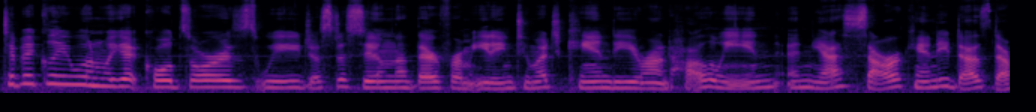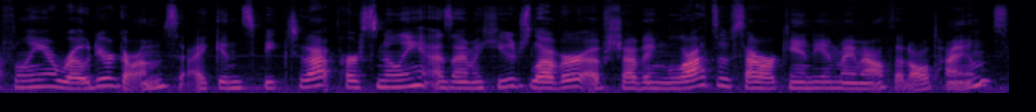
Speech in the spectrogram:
Typically, when we get cold sores, we just assume that they're from eating too much candy around Halloween. And yes, sour candy does definitely erode your gums. I can speak to that personally, as I'm a huge lover of shoving lots of sour candy in my mouth at all times.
